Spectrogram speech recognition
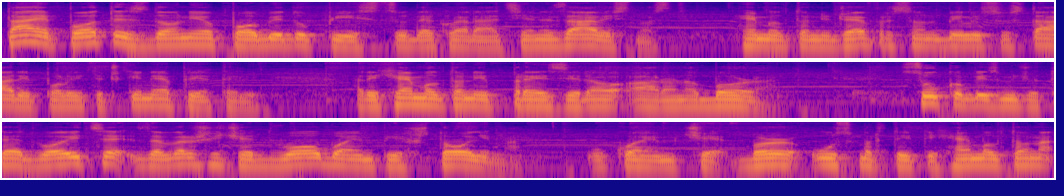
Taj je potez donio pobjedu piscu deklaracije nezavisnosti. Hamilton i Jefferson bili su stari politički neprijatelji, ali Hamilton je prezirao Arona Burra. Sukob između te dvojice završit će dvobojem pištoljima, u kojem će Burr usmrtiti Hamiltona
